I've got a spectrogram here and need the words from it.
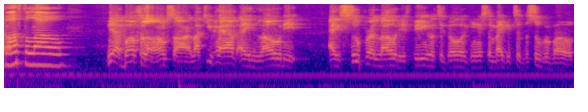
Buffalo. Yeah, Buffalo. I'm sorry. Like you have a loaded, a super loaded field to go against to make it to the Super Bowl.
